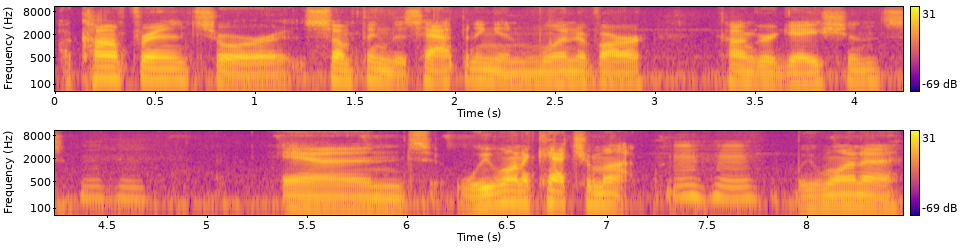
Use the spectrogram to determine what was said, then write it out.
a conference or something that's happening in one of our congregations. Mm-hmm and we want to catch them up. Mm-hmm. We want to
